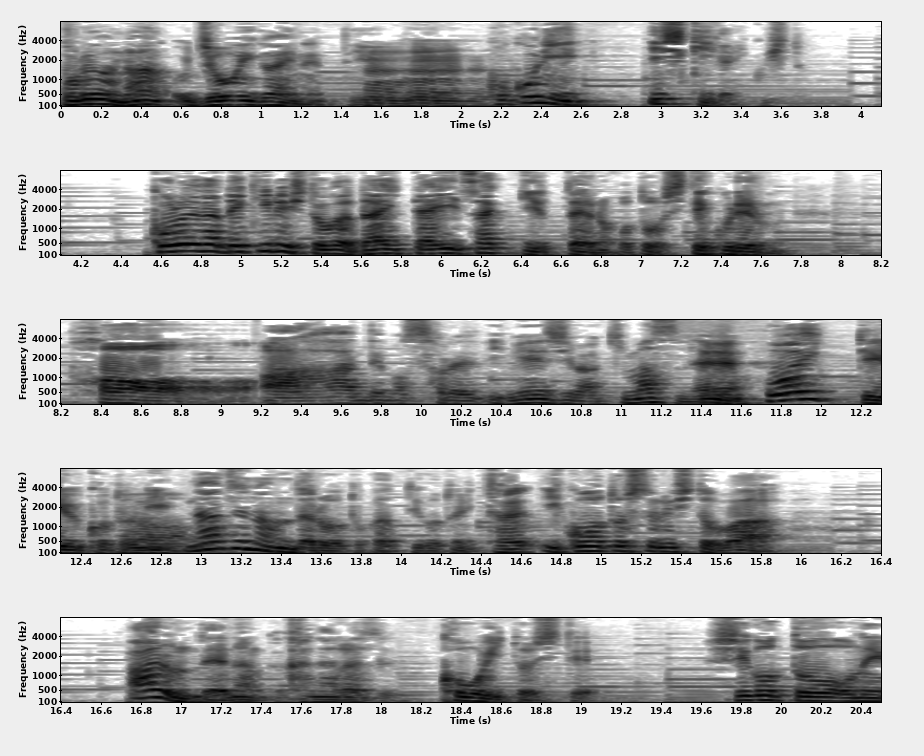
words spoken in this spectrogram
これは何？上位概念っていう、うんうんうんここに意識がいく人。これができる人が大体さっき言ったようなことをしてくれるの。はあ。ああ、でもそれイメージ湧きますね。ホワイっていうことにう、んなぜなんだろうとかっていうことにた行こうとする人は、あるんだよ、なんか必ず。行為として。仕事をお願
